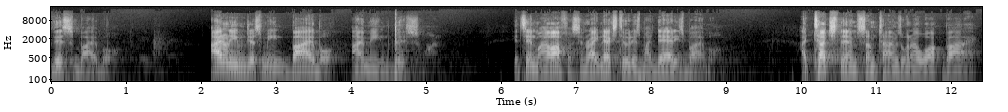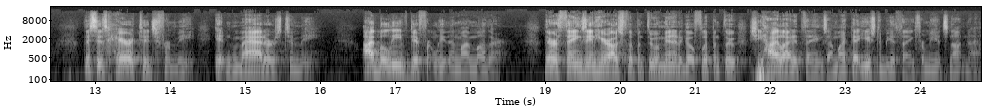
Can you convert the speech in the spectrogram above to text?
this Bible. I don't even just mean Bible, I mean this one. It's in my office, and right next to it is my daddy's Bible. I touch them sometimes when I walk by. This is heritage for me, it matters to me. I believe differently than my mother. There are things in here I was flipping through a minute ago, flipping through. She highlighted things. I'm like, that used to be a thing for me, it's not now.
